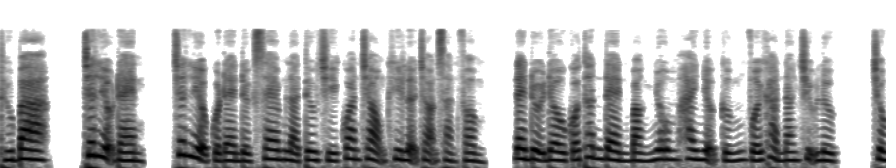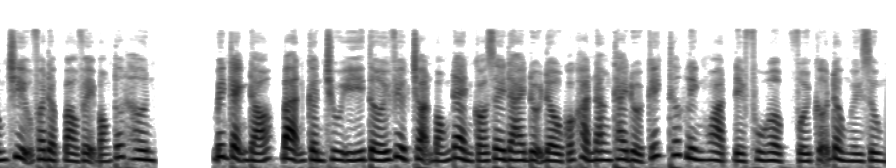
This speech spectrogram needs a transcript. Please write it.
Thứ ba, chất liệu đèn. Chất liệu của đèn được xem là tiêu chí quan trọng khi lựa chọn sản phẩm. Đèn đội đầu có thân đèn bằng nhôm hay nhựa cứng với khả năng chịu lực, chống chịu và đập bảo vệ bóng tốt hơn. Bên cạnh đó, bạn cần chú ý tới việc chọn bóng đèn có dây đai đội đầu có khả năng thay đổi kích thước linh hoạt để phù hợp với cỡ đầu người dùng.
